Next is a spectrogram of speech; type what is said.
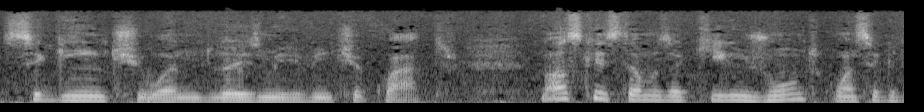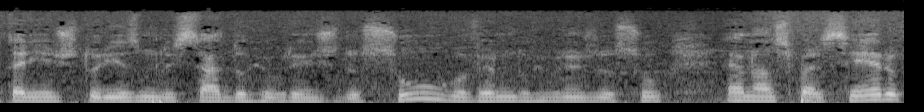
seguinte, o ano de 2024. Nós que estamos aqui junto com a Secretaria de Turismo do Estado do Rio Grande do Sul, o governo do Rio Grande do Sul é nosso parceiro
